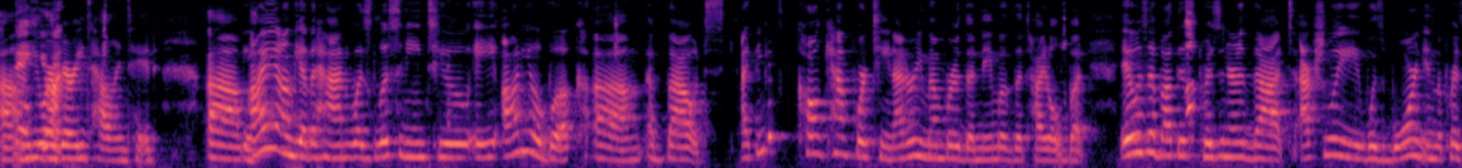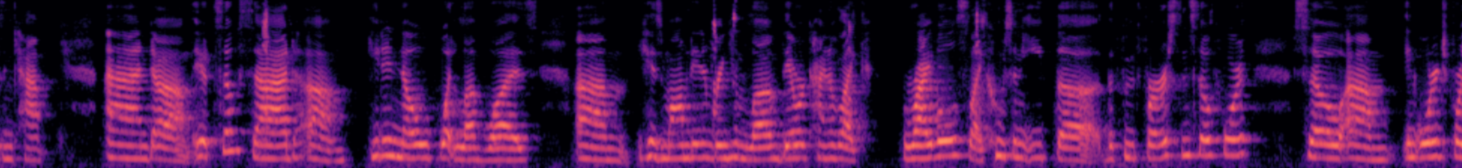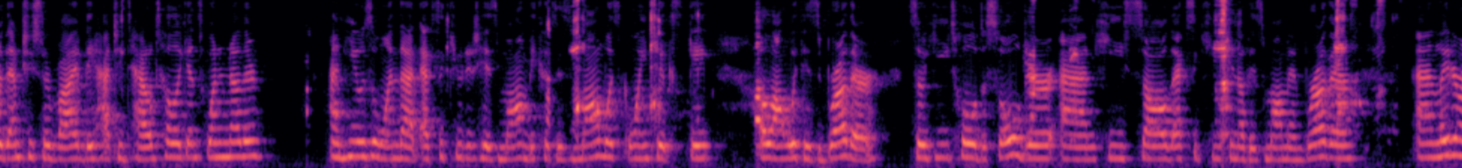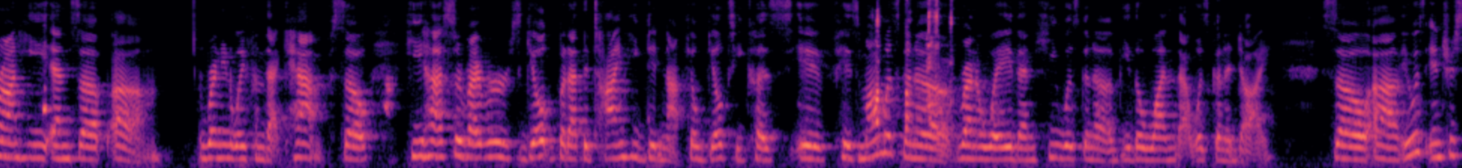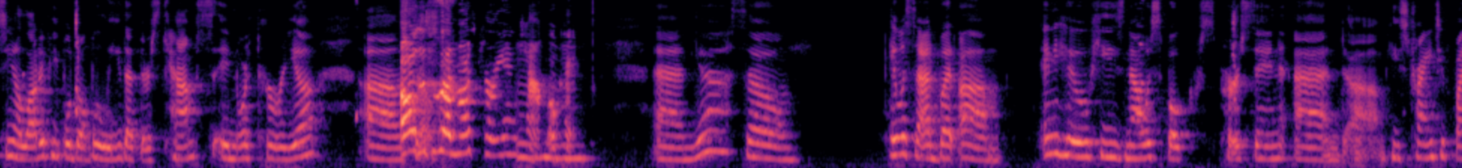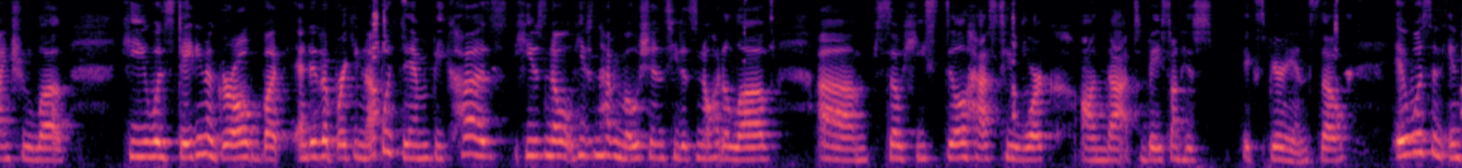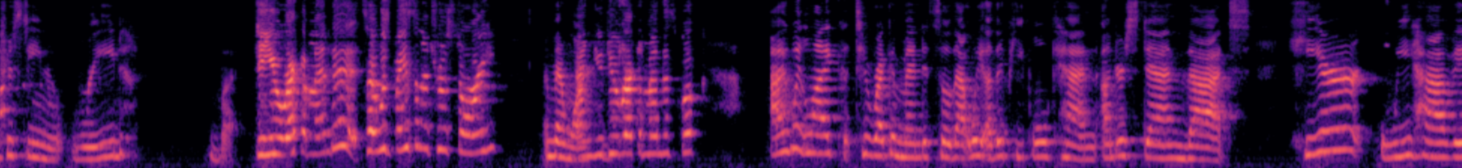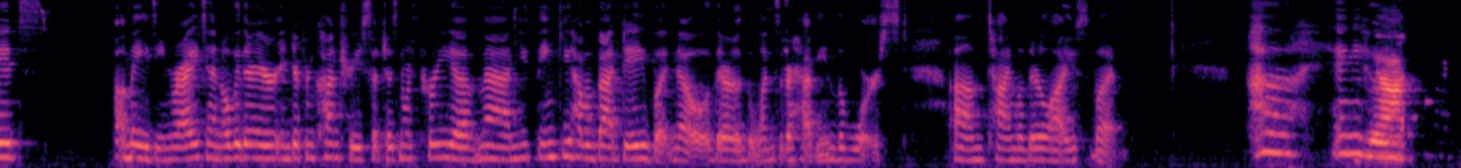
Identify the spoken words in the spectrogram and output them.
Um, Thank you you, are very talented. Um, I, on the other hand, was listening to a audiobook um, about, I think it's called Camp 14. I don't remember the name of the title, but it was about this prisoner that actually was born in the prison camp. And um, it's so sad. Um, he didn't know what love was. Um, his mom didn't bring him love. They were kind of like rivals, like who's to eat the, the food first and so forth. So, um, in order for them to survive, they had to tattletale against one another. And he was the one that executed his mom because his mom was going to escape along with his brother. So he told a soldier, and he saw the execution of his mom and brother. And later on, he ends up um, running away from that camp. So he has survivor's guilt, but at the time, he did not feel guilty because if his mom was gonna run away, then he was gonna be the one that was gonna die. So um, it was interesting. A lot of people don't believe that there's camps in North Korea. Um, Oh, so- this is a North Korean camp. Okay. Mhm. And yeah, so it was sad, but um, anywho, he's now a spokesperson and um, he's trying to find true love. He was dating a girl, but ended up breaking up with him because he doesn't know he doesn't have emotions. He doesn't know how to love. Um, so he still has to work on that based on his experience. So it was an interesting read, but Do you recommend it? So it was based on a true story, a memoir. and you do recommend this book? I would like to recommend it so that way other people can understand that here we have it amazing, right? And over there in different countries such as North Korea, man, you think you have a bad day, but no, they're the ones that are having the worst um, time of their lives. But anywho, Yeah.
